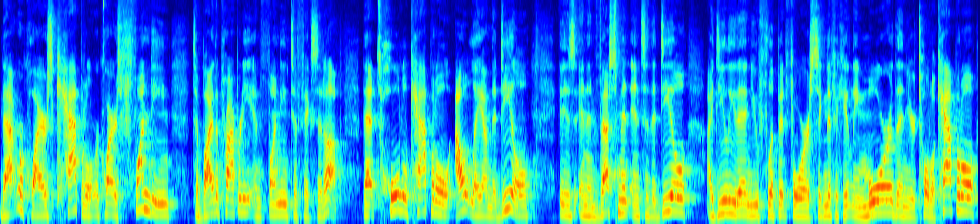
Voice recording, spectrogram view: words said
that requires capital, it requires funding to buy the property and funding to fix it up. That total capital outlay on the deal is an investment into the deal. Ideally, then you flip it for significantly more than your total capital.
